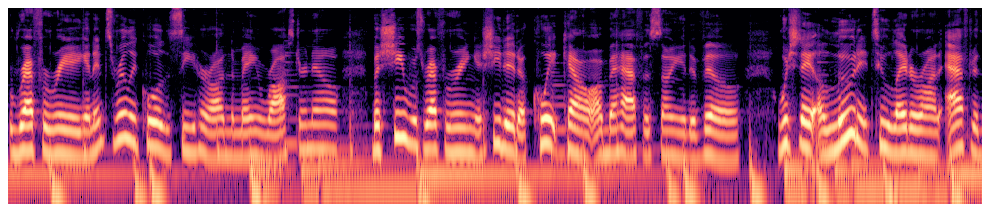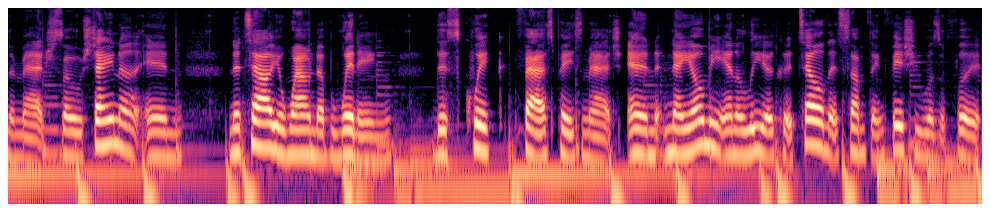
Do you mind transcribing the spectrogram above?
refereeing, and it's really cool to see her on the main roster now. But she was refereeing, and she did a quick count on behalf of Sonya Deville, which they alluded to later on after the match. So Shayna and Natalya wound up winning this quick, fast paced match. And Naomi and Aliyah could tell that something fishy was afoot.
